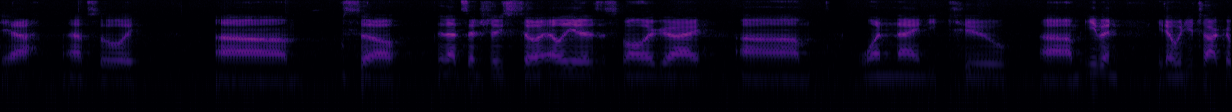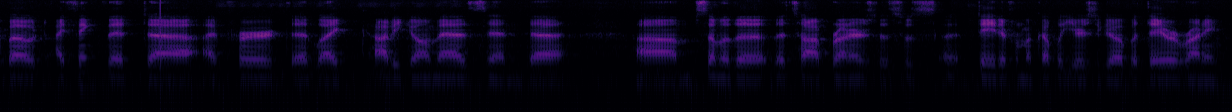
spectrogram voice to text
Yeah, absolutely. Um, so, and that's interesting. So, Elliot is a smaller guy, um, 192. Um, even, you know, when you talk about, I think that uh, I've heard that like Javi Gomez and uh, um, some of the, the top runners, this was uh, data from a couple years ago, but they were running –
